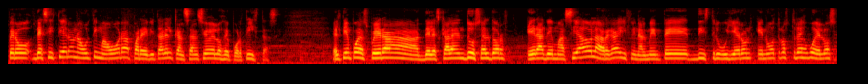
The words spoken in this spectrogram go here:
pero desistieron a última hora para evitar el cansancio de los deportistas. El tiempo de espera de la escala en Düsseldorf era demasiado larga y finalmente distribuyeron en otros tres vuelos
